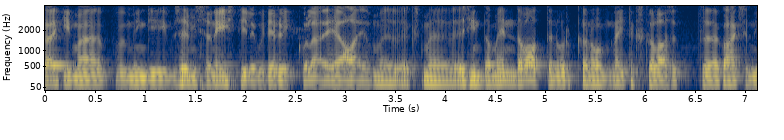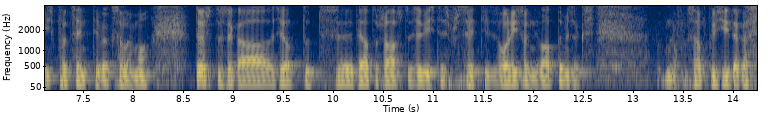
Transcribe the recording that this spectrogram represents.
räägime mingi see, mis on Eestile kui tervikule hea ja me, eks me esindame enda vaatenurka. no näiteks kõlas et, et kaheksakümmend viis protsenti peaks olema tööstusega seotud teadusrahastus ja viisteist protsenti horisondi vaatamiseks noh, saab küsida, kas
